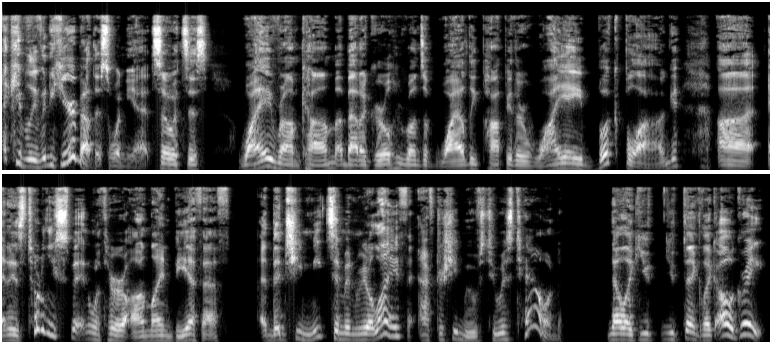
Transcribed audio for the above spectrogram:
I can't believe I didn't hear about this one yet. So it's this YA rom-com about a girl who runs a wildly popular YA book blog, uh, and is totally smitten with her online BFF. And then she meets him in real life after she moves to his town. Now, like you, you'd think like, oh, great,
